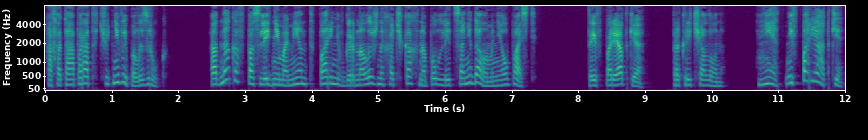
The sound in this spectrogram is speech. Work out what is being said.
а фотоаппарат чуть не выпал из рук. Однако в последний момент парень в горнолыжных очках на пол лица не дал мне упасть. «Ты в порядке?» — прокричал он. «Нет, не в порядке!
